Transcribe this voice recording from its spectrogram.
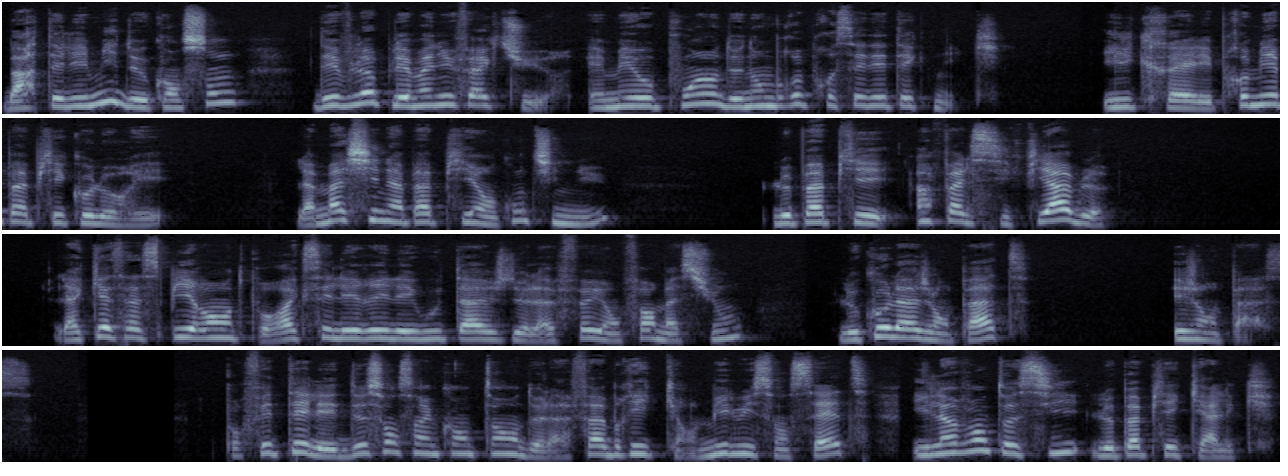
Barthélemy de Canson développe les manufactures et met au point de nombreux procédés techniques. Il crée les premiers papiers colorés, la machine à papier en continu, le papier infalsifiable, la caisse aspirante pour accélérer l'égouttage de la feuille en formation, le collage en pâte, et j'en passe. Pour fêter les 250 ans de la fabrique en 1807, il invente aussi le papier calque,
